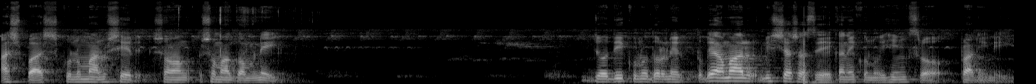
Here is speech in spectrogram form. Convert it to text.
আশপাশ কোনো মানুষের সমা- সমাগম নেই। যদি কোনো ধরনের, তবে আমার বিশ্বাস আছে এখানে কোনো হিংস্র প্রাণী নেই।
